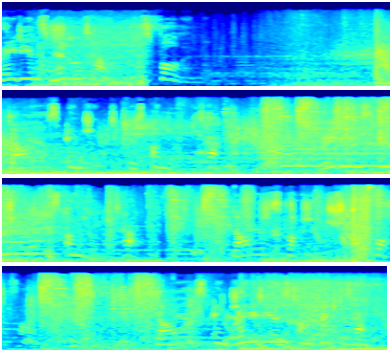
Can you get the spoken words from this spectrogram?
Radiant's middle tower has fallen. Dire's ancient is under attack. Radiant's ancient is under attack. Dire's structures are fortified. Dire's ancient Radiant under attack.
